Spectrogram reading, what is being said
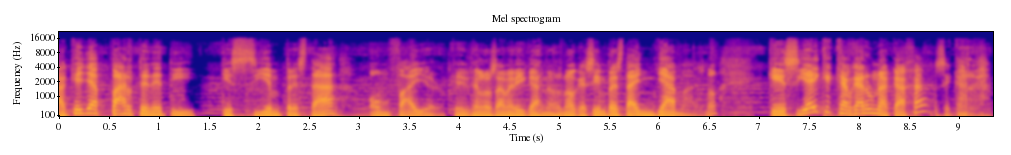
Aquella parte de ti que siempre está on fire, que dicen los americanos, ¿no? Que siempre está en llamas, ¿no? Que si hay que cargar una caja, se carga.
